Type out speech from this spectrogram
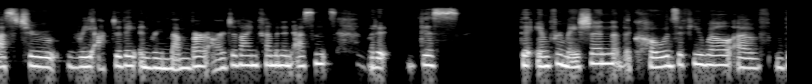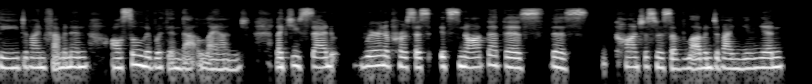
us to reactivate and remember our divine feminine essence, but it, this, the information, the codes, if you will, of the divine feminine also live within that land. Like you said, we're in a process. It's not that this, this consciousness of love and divine union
